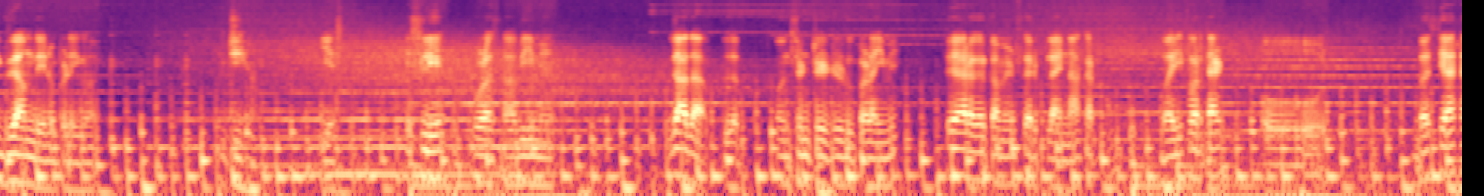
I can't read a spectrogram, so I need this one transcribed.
एग्ज़ाम देना पड़ेगा। जी हाँ यस इसलिए थोड़ा सा अभी मैं ज़्यादा मतलब कॉन्सेंट्रेटेड हूँ पढ़ाई में। तो यार, अगर कमेंट्स का रिप्लाई ना कर पाऊँ सॉरी फॉर दैट और बस यार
